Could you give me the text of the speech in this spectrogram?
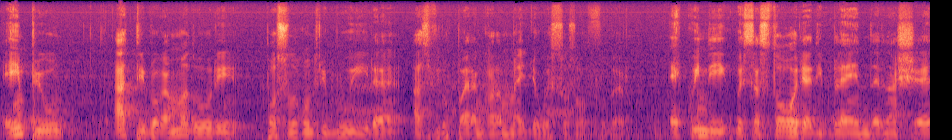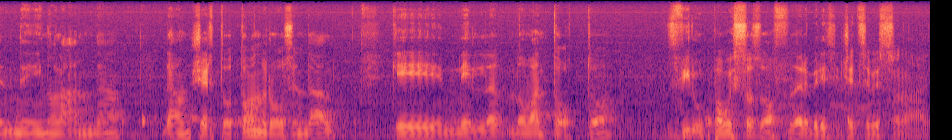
E in più altri programmatori possono contribuire a sviluppare ancora meglio questo software. E quindi questa storia di Blender nasce in Olanda da un certo Ton Rosendahl che nel 98 sviluppa questo software per esigenze personali.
